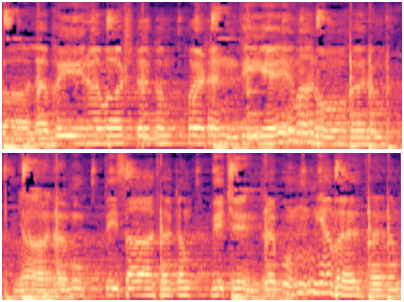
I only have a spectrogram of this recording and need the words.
कालभैरवाष्टकम् पठन्ति ये मनोहरम् ज्ञानमुक्तिसाधकम् विचिन्त्रपुण्यवर्धनम्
